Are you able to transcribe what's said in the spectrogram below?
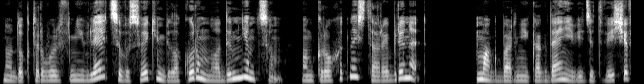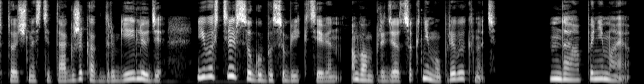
Но доктор Вольф не является высоким белокурым молодым немцем. Он крохотный старый брюнет. Макбар никогда не видит вещи в точности так же, как другие люди. Его стиль сугубо субъективен. Вам придется к нему привыкнуть. Да, понимаю.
